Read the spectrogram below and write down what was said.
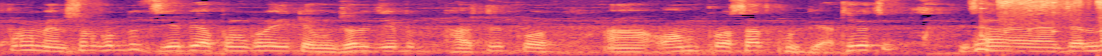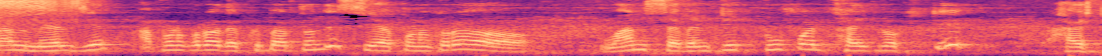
আপনার মেনশন করতো যে আপনার এই কেউঝর যে ফার্স্ট ওম প্রসাদ খুঁটিয়া ঠিক আছে জেনারেল মেল যে আপনার দেখিপারছেন সি আপনার one seventy two point five রক্ষি হাইস্ট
